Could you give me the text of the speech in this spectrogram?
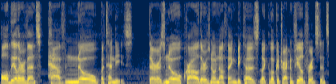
all the other events have no attendees. There is no crowd. There is no nothing because, like, look at track and field, for instance.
